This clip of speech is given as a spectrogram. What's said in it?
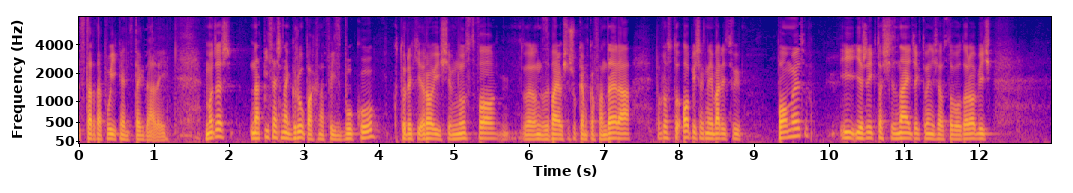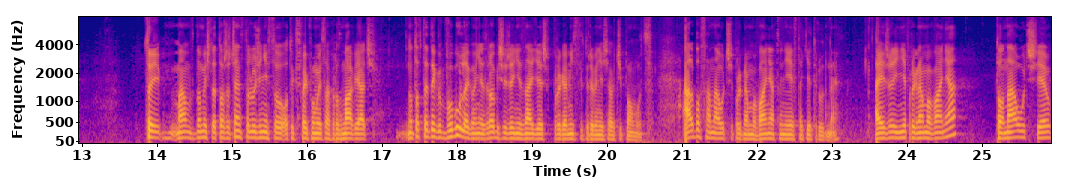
Startup Weekend i tak dalej. Możesz napisać na grupach na Facebooku, których roi się mnóstwo, nazywają się Szukam Cofundera. Po prostu opisz jak najbardziej swój pomysł i jeżeli ktoś się znajdzie, kto będzie chciał z tobą to robić, Tutaj mam w domyśle to, że często ludzie nie chcą o tych swoich pomysłach rozmawiać, no to wtedy w ogóle go nie zrobisz, jeżeli nie znajdziesz programisty, który będzie chciał ci pomóc. Albo sam naucz się programowania, to nie jest takie trudne. A jeżeli nie programowania, to naucz się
